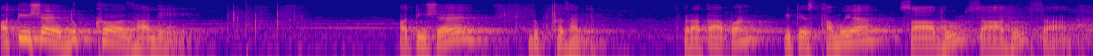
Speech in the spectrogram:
अतिशय दुःख झाले. अतिशय दुःख झाले. तर आता आपण इथेच थांबूया. साधू साधू साधू.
